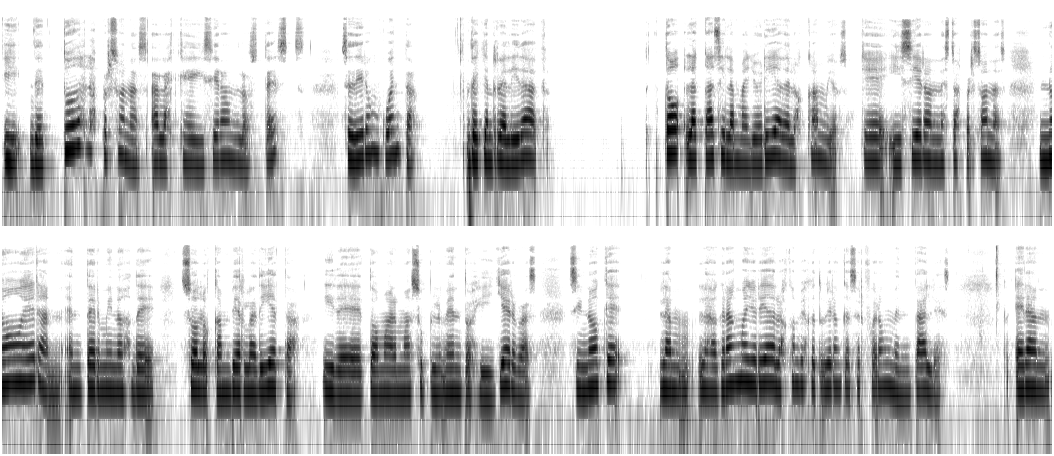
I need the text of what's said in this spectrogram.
y de todas las personas a las que hicieron los tests, se dieron cuenta de que en realidad la casi la mayoría de los cambios que hicieron estas personas no eran en términos de solo cambiar la dieta y de tomar más suplementos y hierbas, sino que la, gran mayoría de los cambios que tuvieron que hacer fueron mentales. Eran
